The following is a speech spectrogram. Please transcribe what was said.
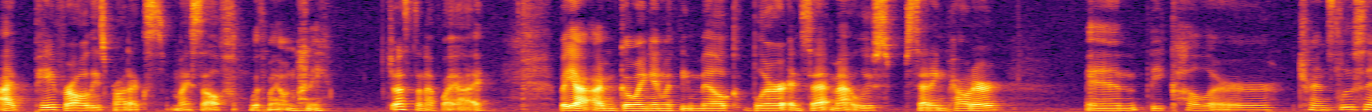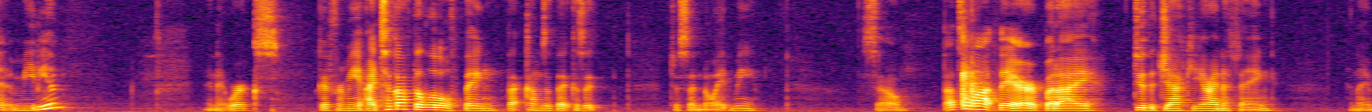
I paid for all these products myself with my own money. Just an FYI. But yeah, I'm going in with the Milk Blur and Set Matte Loose Setting Powder and the color translucent medium and it works good for me. I took off the little thing that comes with it because it just annoyed me. So that's a lot there, but I do the Jackie Aina thing and I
